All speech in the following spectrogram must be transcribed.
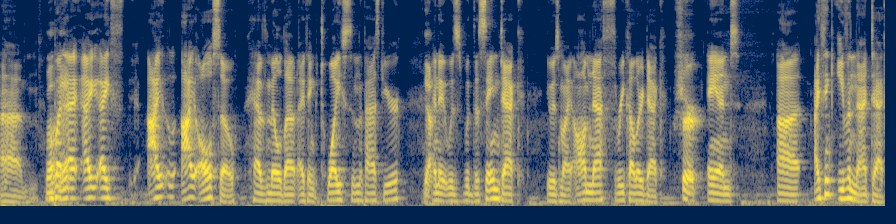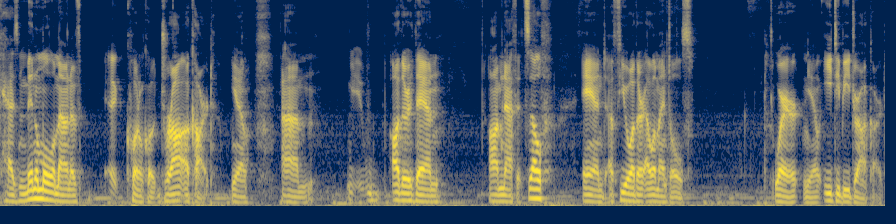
Um, Well, but yeah. I, I, I, I, I also have milled out, I think, twice in the past year. Yeah. And it was with the same deck. It was my Omnath three color deck, Sure. and uh, I think even that deck has minimal amount of uh, quote unquote draw a card. You know, um, other than Omnath itself and a few other elementals, where you know ETB draw a card,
